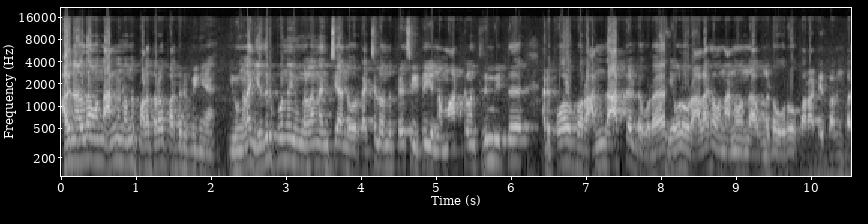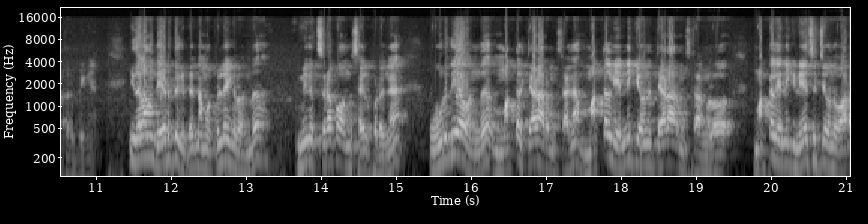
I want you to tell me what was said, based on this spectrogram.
அதனால தான் வந்து அண்ணன் வந்து பல தடவை பார்த்துருப்பீங்க. இவங்கெல்லாம் எதிர்ப்புன்னு இவங்கெல்லாம் நினச்சி அந்த ஒரு கட்சியில் வந்து பேசிக்கிட்டு நம்ம ஆட்கள்லாம் திரும்பிட்டு அப்படி போக போகிற அந்த ஆட்கள்கிட்ட கூட எவ்வளோ ஒரு அழகாக வந்து அண்ணன் வந்து அவங்கள்ட்ட உறவு பாராட்டியிருப்பாங்கன்னு பார்த்துருப்பீங்க. இதெல்லாம் வந்து எடுத்துக்கிட்டு நம்ம பிள்ளைகள் வந்து மிக சிறப்பாக வந்து செயல்படுங்க. உறுதியாக வந்து மக்கள் தேட ஆரம்பிச்சிட்டாங்க. மக்கள் என்னைக்கு வந்து தேட ஆரம்பிச்சிட்டாங்களோ மக்கள் என்னைக்கு நேசித்து வந்து வர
